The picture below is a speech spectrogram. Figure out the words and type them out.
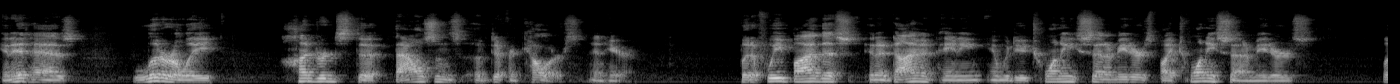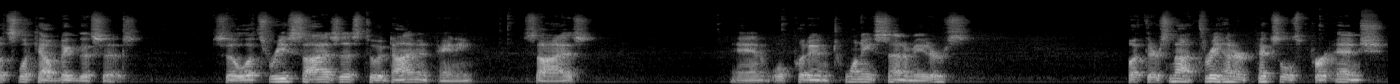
and it has literally hundreds to thousands of different colors in here. But if we buy this in a diamond painting and we do 20 centimeters by 20 centimeters, let's look how big this is. So let's resize this to a diamond painting size and we'll put in 20 centimeters but there's not 300 pixels per inch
